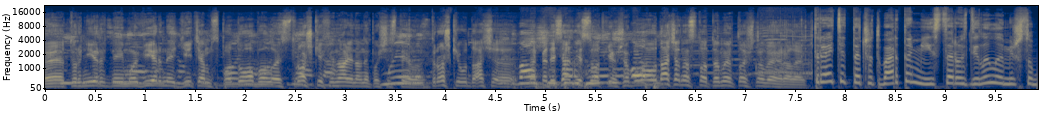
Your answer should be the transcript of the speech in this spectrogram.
Е, Турнір неймовірний, дітям сподобалось. Трошки в фіналі нам не пощастило. Трошки удача на 50%. Якщо була удача на 100, то ми точно виграли. Третє та четверте місце розділили між собою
